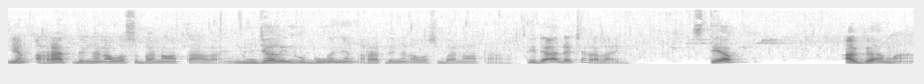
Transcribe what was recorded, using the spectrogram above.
yang erat dengan Allah Subhanahu wa taala, menjalin hubungan yang erat dengan Allah Subhanahu wa taala. Tidak ada cara lain. Setiap agama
